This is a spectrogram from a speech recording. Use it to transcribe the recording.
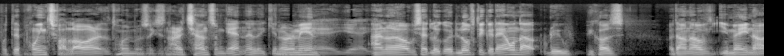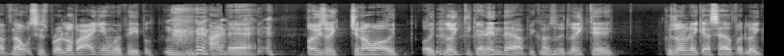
But the points for law at the time, I was like, there's not a chance I'm getting it. Like, you know what I mean? Yeah, yeah, yeah. And I always said, look, I'd love to go down that route because I don't know, you may not have noticed this, but I love arguing with people. and uh, I was like, do you know what? I'd, I'd like to get in there because mm-hmm. I'd like to, because I'm like yourself, I'd like,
